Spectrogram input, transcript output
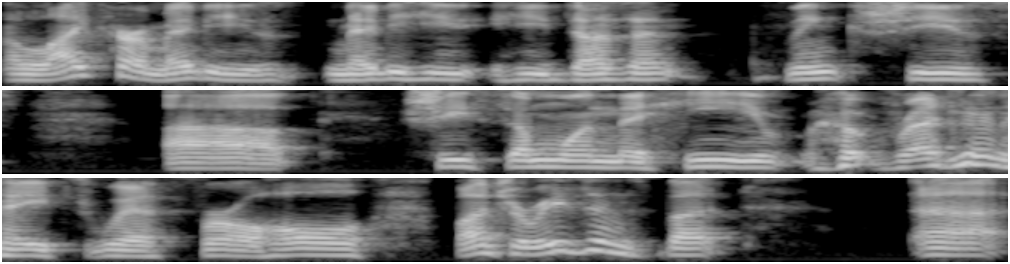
like her. Maybe he's maybe he he doesn't think she's uh, she's someone that he resonates with for a whole bunch of reasons. But uh,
